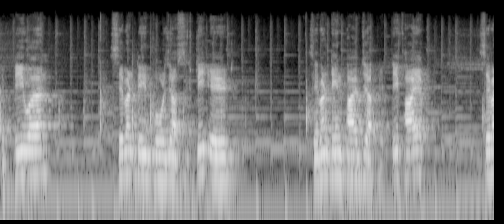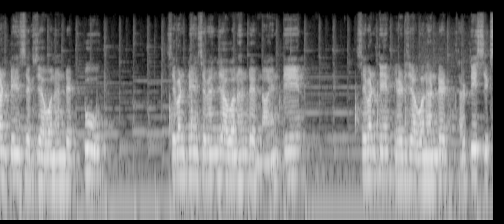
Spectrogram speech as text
फिफ्टी वन, सेवनटीन फोर जा सिक्सटी एट, सेवनटीन फाइव जा एट्टी फाइव, सेवनटीन सिक्स जा one hundred two, seventeen seven जा one hundred nineteen seventeen eight जा one hundred, thirty six,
